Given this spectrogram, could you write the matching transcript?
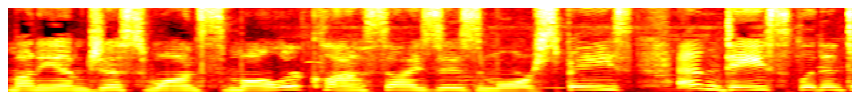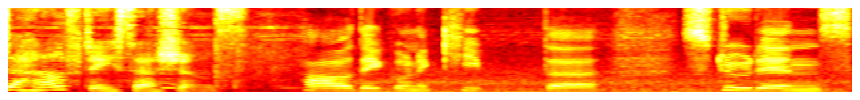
Maniam just wants smaller class sizes, more space, and days split into half day sessions. How are they going to keep the students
